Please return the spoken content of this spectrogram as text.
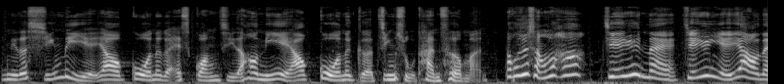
你的行李也要过那个 X 光机，然后你也要过那个金属探测门。那我就想说，哈，捷运呢？捷运也要呢？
